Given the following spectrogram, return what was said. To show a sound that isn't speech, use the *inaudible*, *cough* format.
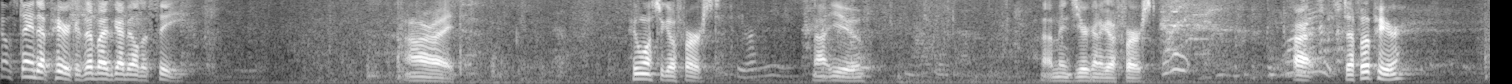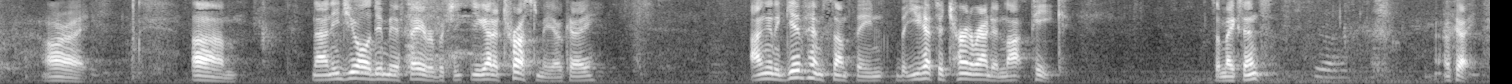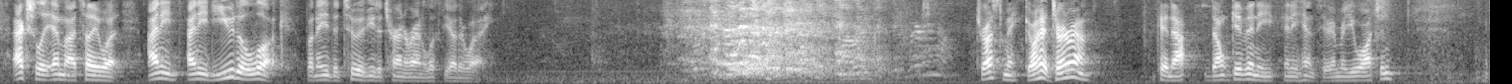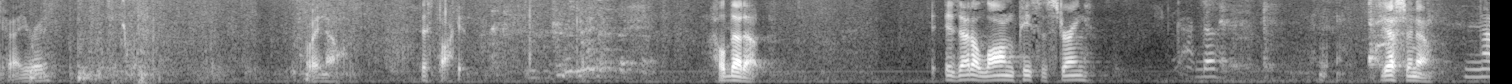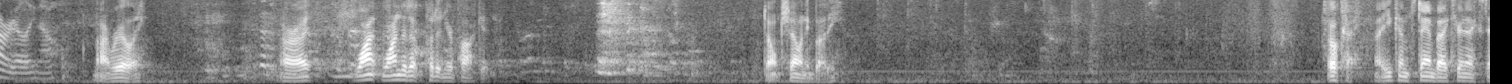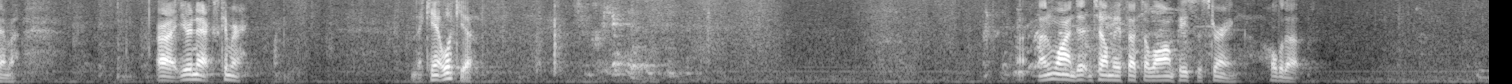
Come stand up here because everybody's got to be able to see. All right. Who wants to go first? Not you. That means you're going to go first. All right, step up here. All right. Um, now, I need you all to do me a favor, but you, you got to trust me, okay? I'm going to give him something, but you have to turn around and not peek. Does that make sense? Okay. Actually, Emma, I tell you what, I need, I need you to look, but I need the two of you to turn around and look the other way. Trust me. Go ahead, turn around. Okay, now don't give any, any hints here. Emma, are you watching? Okay, you ready? Wait, no. This pocket. Hold that up. Is that a long piece of string? Yes or no? Not really, no. Not really. All right. Wind, wind it up, put it in your pocket. Don't show anybody. Okay, now you can stand back here next Emma. All right, you're next. Come here. I can't look yet. Unwind it and tell me if that's a long piece of string. Hold it up. Yeah,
